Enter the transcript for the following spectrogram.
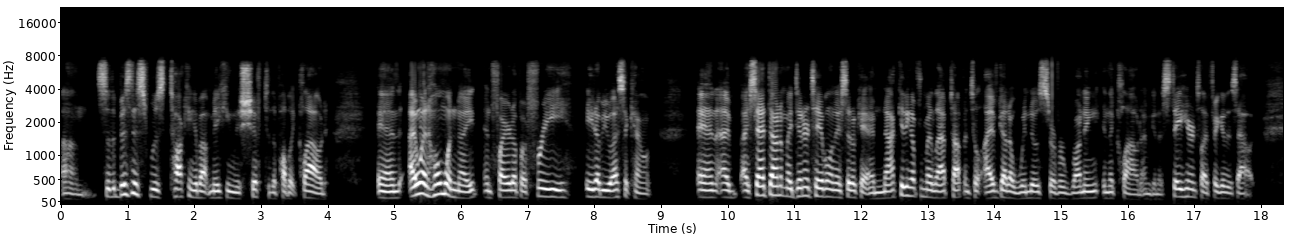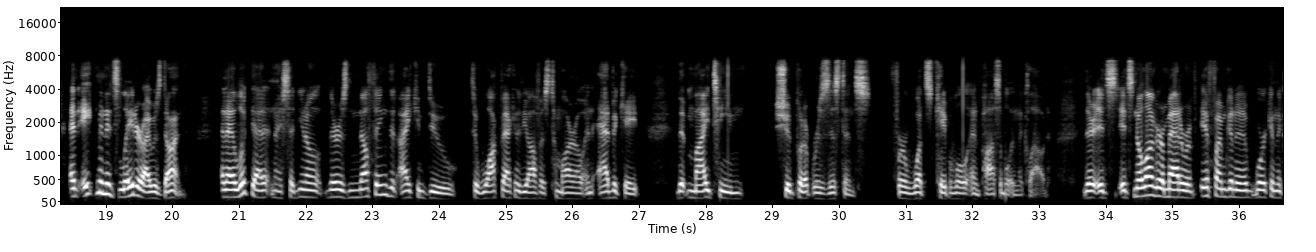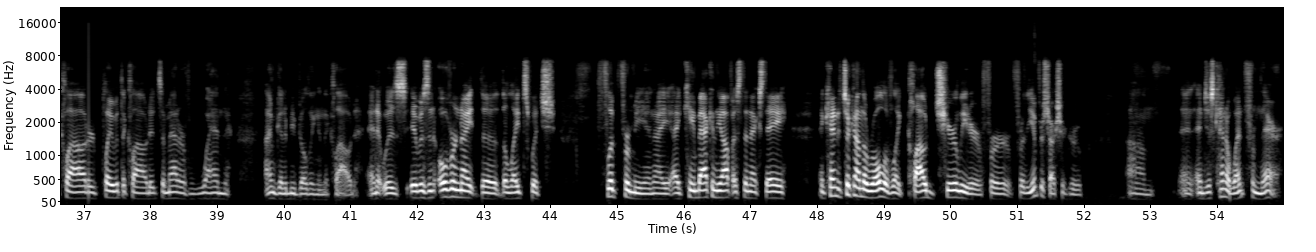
um, so the business was talking about making the shift to the public cloud and i went home one night and fired up a free aws account and I, I sat down at my dinner table and I said, okay, I'm not getting up from my laptop until I've got a Windows server running in the cloud. I'm going to stay here until I figure this out. And eight minutes later, I was done. And I looked at it and I said, you know, there is nothing that I can do to walk back into the office tomorrow and advocate that my team should put up resistance for what's capable and possible in the cloud. There, it's it's no longer a matter of if I'm going to work in the cloud or play with the cloud. It's a matter of when I'm going to be building in the cloud. And it was it was an overnight the the light switch flipped for me, and I I came back in the office the next day and kind of took on the role of like cloud cheerleader for for the infrastructure group, um, and and just kind of went from there.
